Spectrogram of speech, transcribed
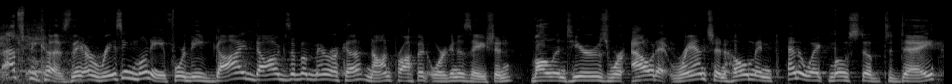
That's because they are raising money for the Guide Dogs of America nonprofit organization. Volunteers were out at Ranch and Home in Kennewick most of today.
